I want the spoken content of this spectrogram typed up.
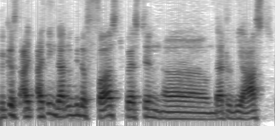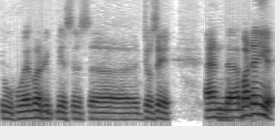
because I, I think that will be the first question uh, that will be asked to whoever replaces uh, Jose and uh, but anyway,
